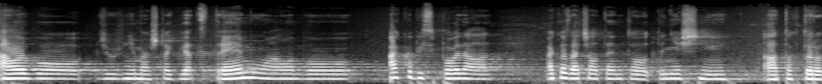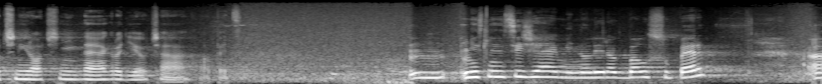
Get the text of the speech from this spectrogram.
Alebo že už nemáš tak viac trému, alebo ako by si povedala, ako začal tento dnešný a tohto ročný ročník na Jagro dievča a chlapec? Mm, Myslím si, že aj minulý rok bol super a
